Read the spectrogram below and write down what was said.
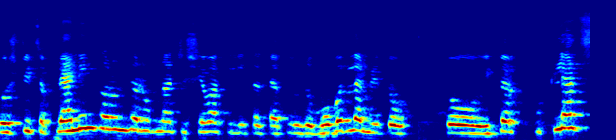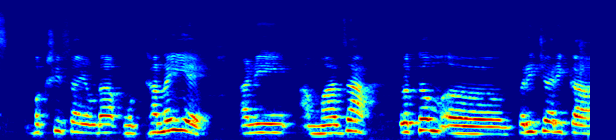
गोष्टीचं प्लॅनिंग करून जर रुग्णाची सेवा केली तर त्यातून जो मोबदला मिळतो तो इतर कुठल्याच बक्षिसा एवढा मोठा नाही आहे आणि माझा प्रथम परिचारिका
